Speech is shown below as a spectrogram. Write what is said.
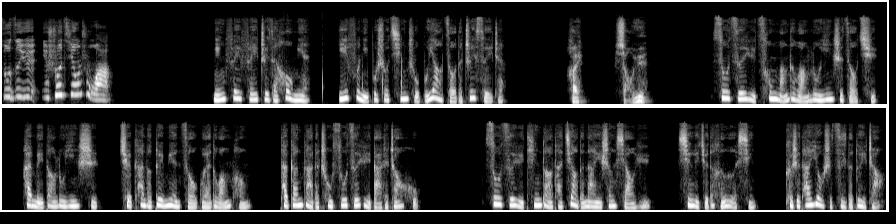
喂，苏子玉，你说清楚啊！宁菲菲追在后面，一副你不说清楚不要走的追随着。嗨，小玉。苏子玉匆忙的往录音室走去，还没到录音室，却看到对面走过来的王鹏。他尴尬的冲苏子玉打着招呼。苏子玉听到他叫的那一声“小玉”，心里觉得很恶心。可是他又是自己的队长。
